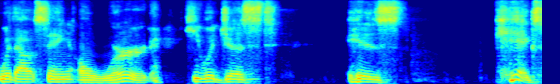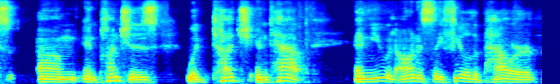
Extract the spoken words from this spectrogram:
without saying a word. He would just his kicks um, and punches would touch and tap and you would honestly feel the power.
